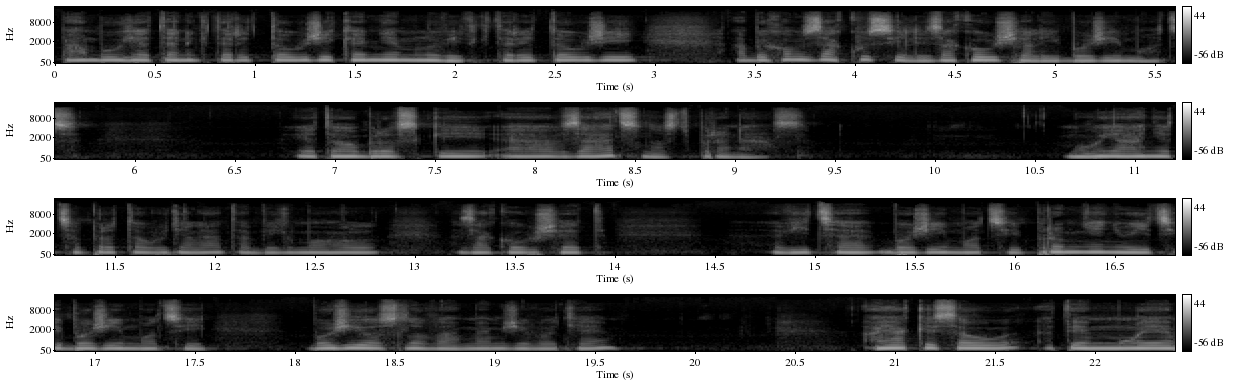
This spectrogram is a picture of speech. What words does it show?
Pán Bůh je ten, který touží ke mně mluvit, který touží, abychom zakusili, zakoušeli Boží moc. Je to obrovský eh, vzácnost pro nás. Mohu já něco pro to udělat, abych mohl zakoušet více boží moci, proměňující boží moci, božího slova v mém životě? A jaké jsou ty moje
